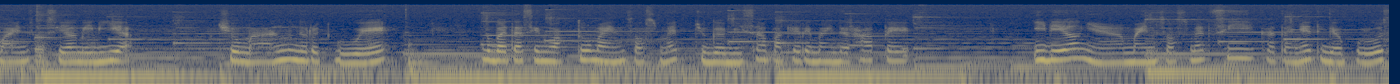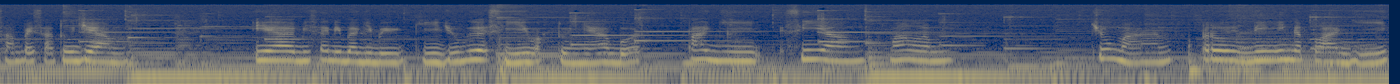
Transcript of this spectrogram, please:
main sosial media. Cuman menurut gue, ngebatasin waktu main sosmed juga bisa pakai reminder HP. Idealnya main sosmed sih katanya 30 sampai 1 jam. Ya bisa dibagi-bagi juga sih waktunya buat pagi, siang, malam. Cuman perlu diingat lagi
